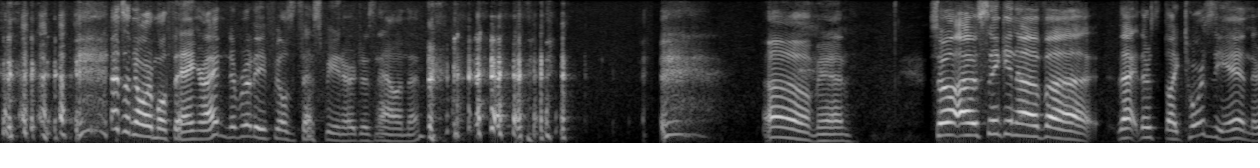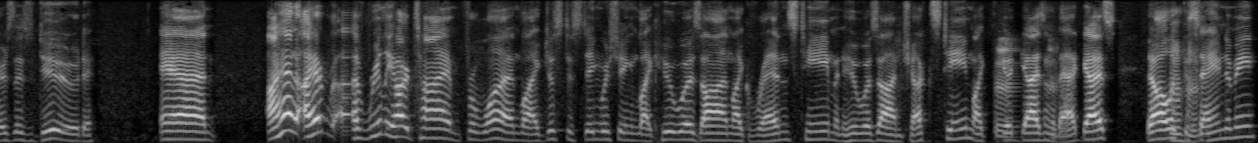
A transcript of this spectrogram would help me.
That's a normal thing, right? Everybody feels thespian urges now and then. oh man. So I was thinking of uh that there's like towards the end there's this dude and I had I had a really hard time for one like just distinguishing like who was on like Ren's team and who was on Chuck's team, like the good guys and the bad guys. They all look the Mhm. same to me.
